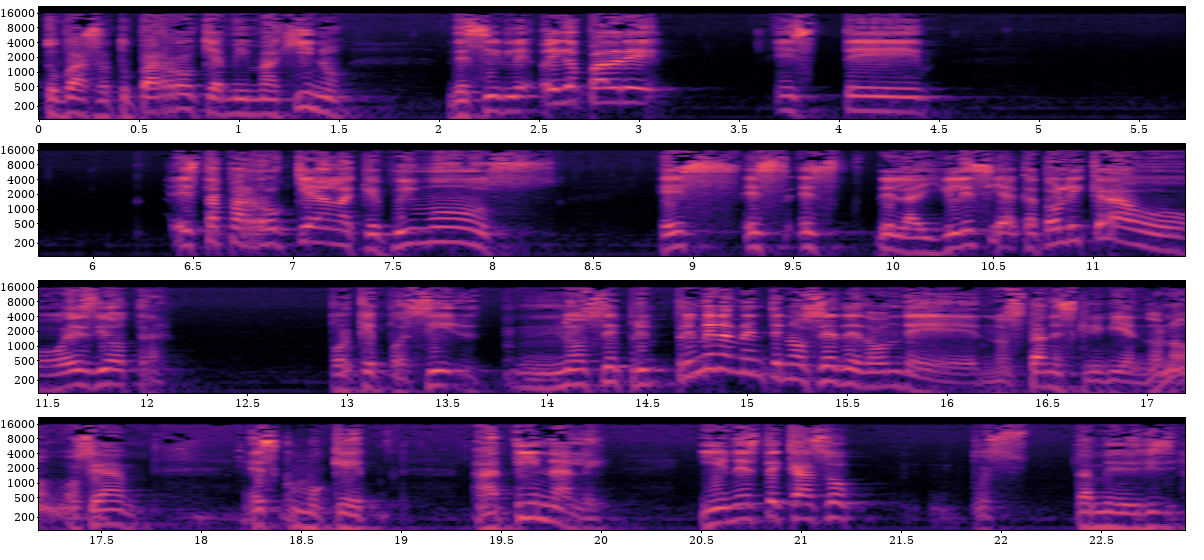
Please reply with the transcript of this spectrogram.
tú vas a tu parroquia, me imagino. Decirle, oiga padre, este, esta parroquia en la que fuimos, ¿es, es, es de la iglesia católica o es de otra? Porque pues sí, no sé, primeramente no sé de dónde nos están escribiendo, ¿no? O sea, es como que atínale. Y en este caso, pues también difícil.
